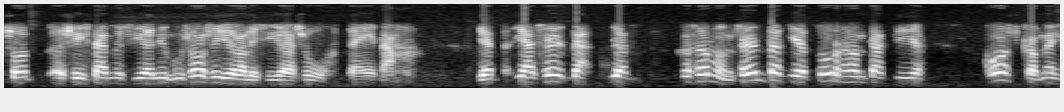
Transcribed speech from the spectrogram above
so, siis tämmöisiä niin kuin sosiaalisia suhteita. Ja, ja, se, ja sanon sen takia, turhan takia, koska me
